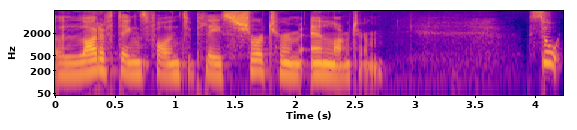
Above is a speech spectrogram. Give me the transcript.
a lot of things fall into place short term and long term. So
